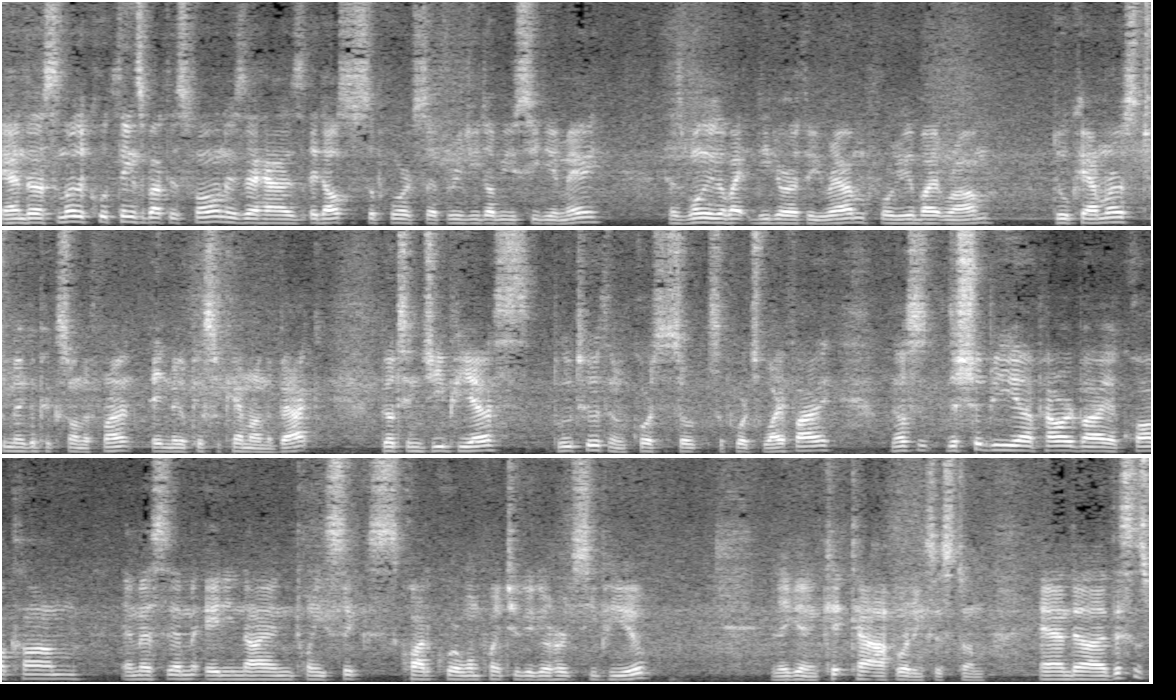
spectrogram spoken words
And uh, some other cool things about this phone is it has it also supports a 3G WCDMA, has 1 gigabyte DDR3 RAM, 4 gigabyte ROM, dual cameras, 2 megapixel on the front, 8 megapixel camera on the back, built-in GPS, Bluetooth, and of course it supports Wi-Fi. Now this, is, this should be uh, powered by a Qualcomm MSM8926 quad-core 1.2 gigahertz CPU and again KitKat operating system. And uh, this is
